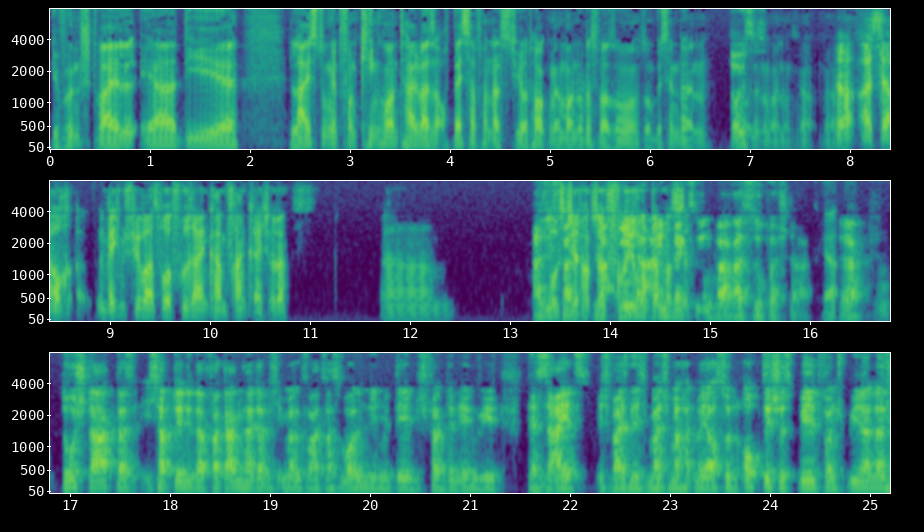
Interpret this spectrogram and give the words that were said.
gewünscht, weil er die Leistungen von Kinghorn teilweise auch besser fand als Stuart Hawk, ne Manu? Das war so, so ein bisschen dein, So ist deine es. Meinung. Ja, ja. Ja, als der auch, in welchem Spiel war es, wo er früh reinkam? Frankreich, oder? Ähm, Also ich fand, so früh jeder. Einwechslung war er super stark. Ja. So stark, dass ich habe den in der Vergangenheit, habe ich immer gefragt, was wollen die mit dem? Ich fand den irgendwie, der sah jetzt, ich weiß nicht, manchmal hat man ja auch so ein optisches Bild von Spielern, dann,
